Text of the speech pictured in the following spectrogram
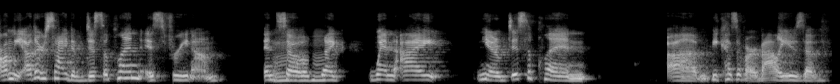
on the other side of discipline is freedom. And so, mm-hmm. like, when I, you know, discipline um, because of our values of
